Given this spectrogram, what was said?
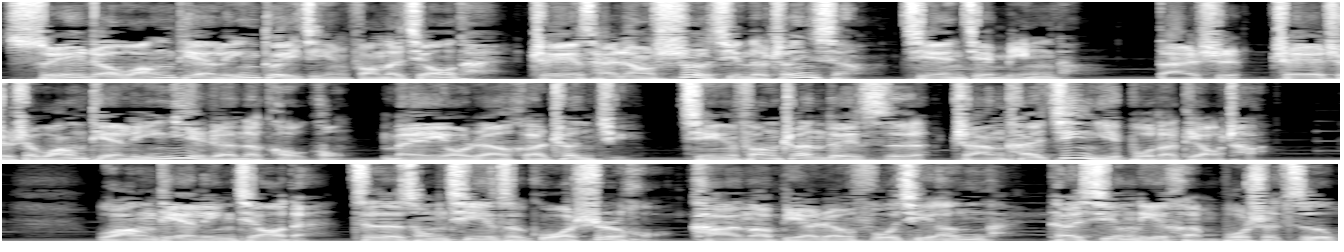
随着王殿林对警方的交代，这才让事情的真相渐渐明朗。但是，这只是王殿林一人的口供，没有任何证据。警方正对此展开进一步的调查。王殿林交代，自从妻子过世后，看到别人夫妻恩爱，他心里很不是滋味。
